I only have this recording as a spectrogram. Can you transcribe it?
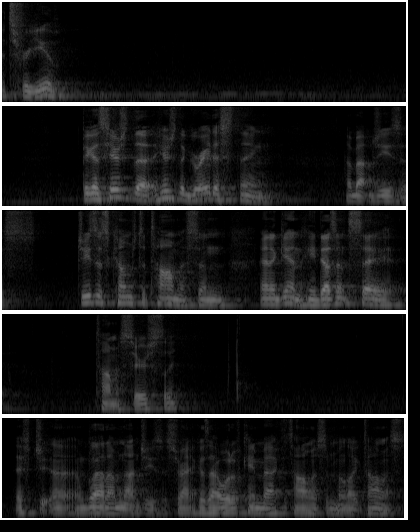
It's for you. Because here's the, here's the greatest thing about Jesus Jesus comes to Thomas, and, and again, he doesn't say, Thomas, seriously? If, uh, I'm glad I'm not Jesus, right? Because I would have came back to Thomas and been like, Thomas,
